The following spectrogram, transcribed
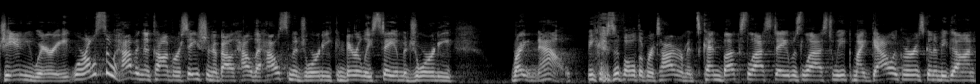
January. We're also having a conversation about how the House majority can barely stay a majority right now because of all the retirements. Ken Buck's last day was last week. Mike Gallagher is going to be gone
